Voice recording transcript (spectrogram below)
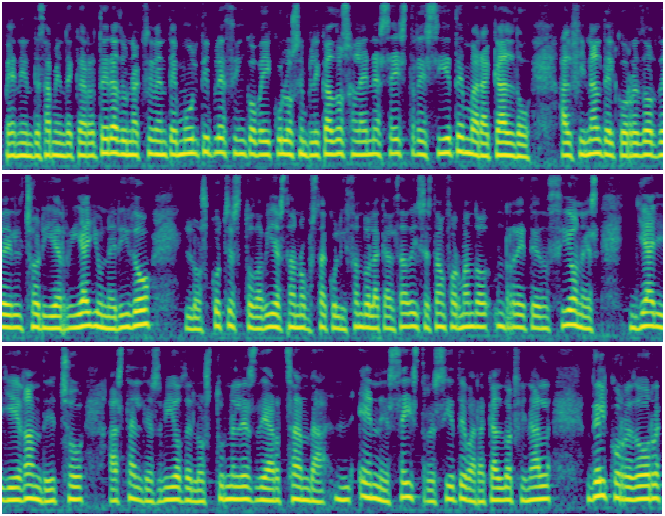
Pendientes también de carretera de un accidente múltiple, cinco vehículos implicados en la N637 en Baracaldo. Al final del corredor del Chorierri hay un herido. Los coches todavía están obstaculizando la calzada y se están formando retenciones. Ya llegan, de hecho, hasta el desvío de los túneles de Archanda. N637 Baracaldo al final del corredor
